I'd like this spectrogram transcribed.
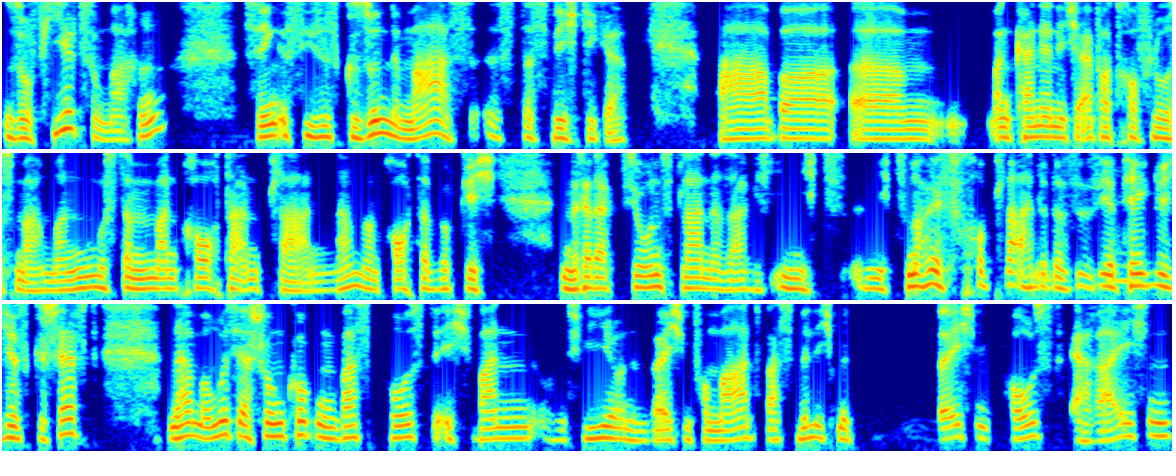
so viel zu machen. Deswegen ist dieses gesunde Maß ist das Wichtige. Aber ähm, man kann ja nicht einfach drauf losmachen. Man muss dann, man braucht da einen Plan. Ne? Man braucht da wirklich einen Redaktionsplan. Da sage ich Ihnen nichts, nichts Neues, Frau Plate. Das ist Ihr tägliches Geschäft. Ne? Man muss ja schon gucken, was poste ich wann und wie und in welchem Format. Was will ich mit welchen Post erreichen,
